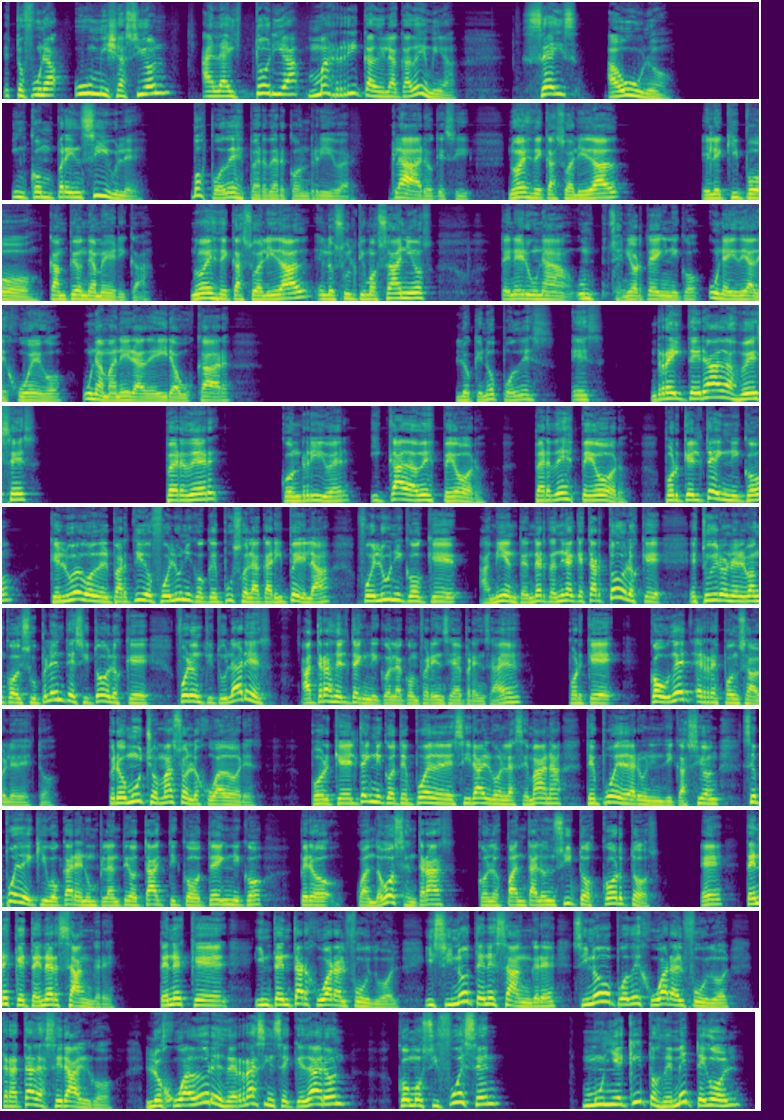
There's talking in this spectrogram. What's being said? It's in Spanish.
Esto fue una humillación a la historia más rica de la academia. 6 a 1. Incomprensible. Vos podés perder con River. Claro que sí. No es de casualidad el equipo campeón de América. No es de casualidad en los últimos años tener una, un señor técnico, una idea de juego, una manera de ir a buscar. Lo que no podés es reiteradas veces perder con River y cada vez peor. Perdés peor, porque el técnico, que luego del partido fue el único que puso la caripela, fue el único que, a mi entender, tendrían que estar todos los que estuvieron en el banco de suplentes y todos los que fueron titulares atrás del técnico en la conferencia de prensa, ¿eh? Porque Coudet es responsable de esto, pero mucho más son los jugadores. Porque el técnico te puede decir algo en la semana, te puede dar una indicación, se puede equivocar en un planteo táctico o técnico, pero cuando vos entrás con los pantaloncitos cortos, ¿eh? tenés que tener sangre, tenés que intentar jugar al fútbol. Y si no tenés sangre, si no podés jugar al fútbol, tratá de hacer algo. Los jugadores de Racing se quedaron como si fuesen muñequitos de metegol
